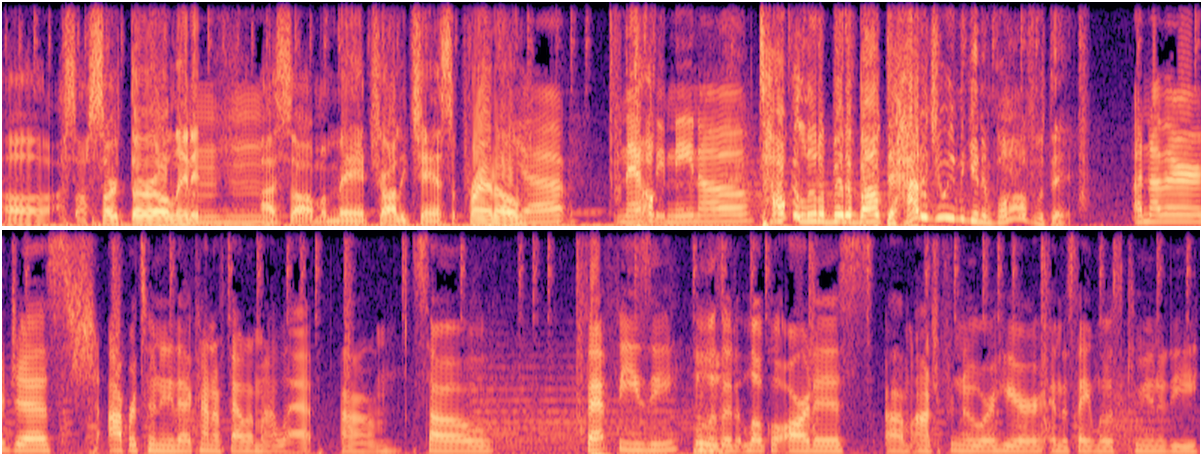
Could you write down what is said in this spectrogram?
uh I saw Sir Thurl in it. Mm-hmm. I saw my man Charlie Chan Soprano. Yep. Nasty Talk- Nino. Talk a little bit about that. How did you even get involved with that? Another just opportunity that kind of fell in my lap. Um, so Fat Feezy, who was Mm-hmm. a local artist, um, entrepreneur here in the St. Louis community,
